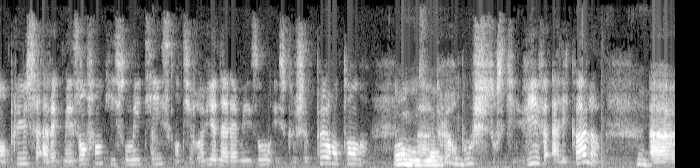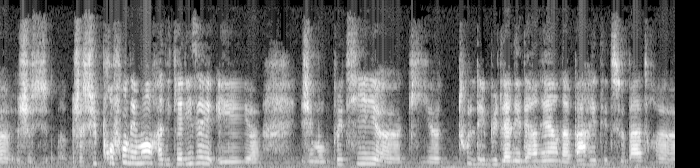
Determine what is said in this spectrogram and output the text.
en plus, avec mes enfants qui sont métis, quand ils reviennent à la maison, et ce que je peux entendre Oh mon euh, dieu. de leur bouche sur ce qu'ils vivent à l'école, euh, je, je suis profondément radicalisée. Et euh, j'ai mon petit euh, qui, euh, tout le début de l'année dernière, n'a pas arrêté de se battre euh,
